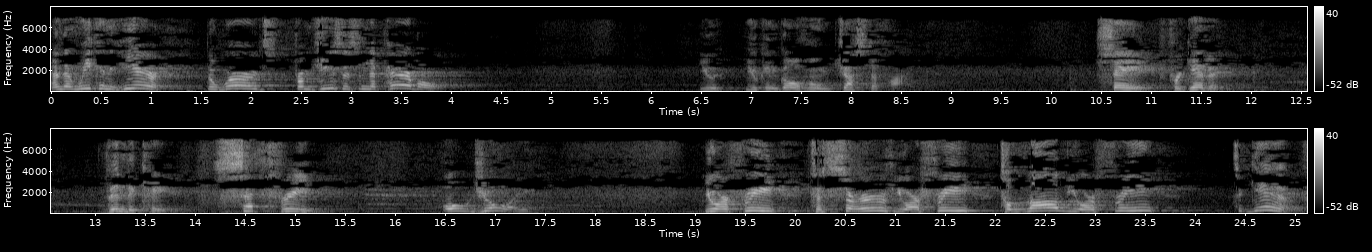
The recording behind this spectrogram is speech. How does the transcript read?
And then we can hear the words from Jesus in the parable. You, you can go home justified saved, forgiven, vindicated, set free. Oh, joy! You are free to serve, you are free to love, you are free to give.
